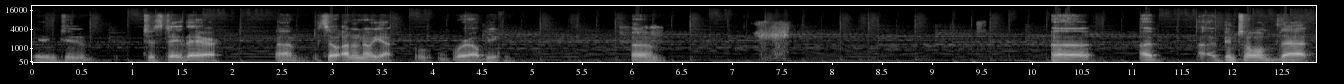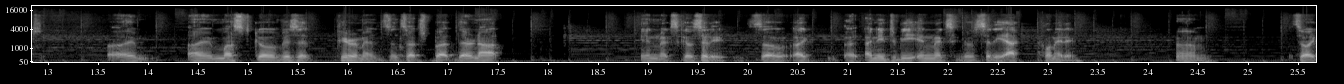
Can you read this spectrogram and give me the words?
needing to to stay there. Um, so I don't know yet where I'll be. Um, uh, I've I've been told that I I must go visit pyramids and such, but they're not in Mexico City. So I I- I need to be in Mexico City acclimating. Um, so I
